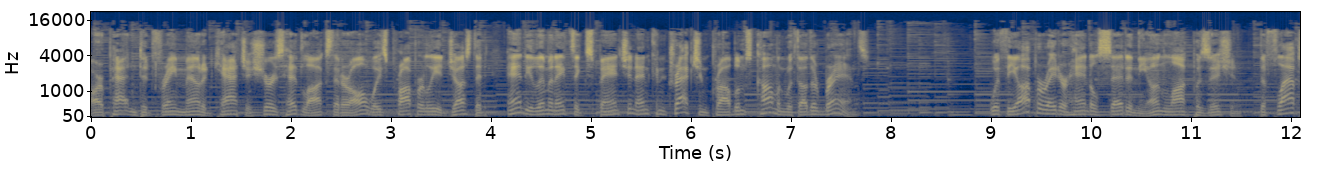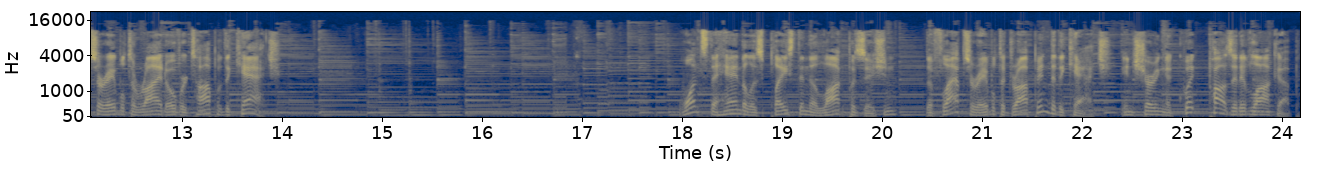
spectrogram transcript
Our patented frame-mounted catch assures headlocks that are always properly adjusted and eliminates expansion and contraction problems common with other brands. With the operator handle set in the unlock position, the flaps are able to ride over top of the catch. Once the handle is placed in the lock position, the flaps are able to drop into the catch, ensuring a quick positive lockup.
